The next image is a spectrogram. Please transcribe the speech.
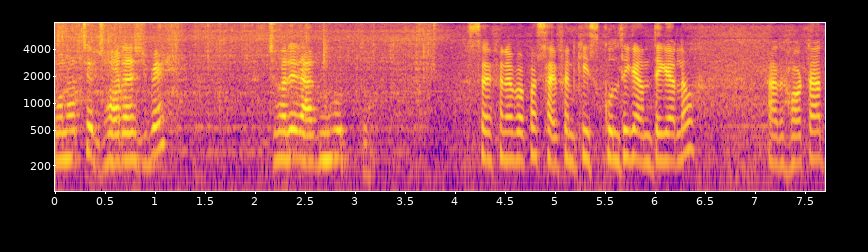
মনে হচ্ছে ঝড় আসবে। ঝড়ের আগ মুহূর্ত সাইফানের বাবা সাইফানকে স্কুল থেকে আনতে গেল। আর হঠাৎ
